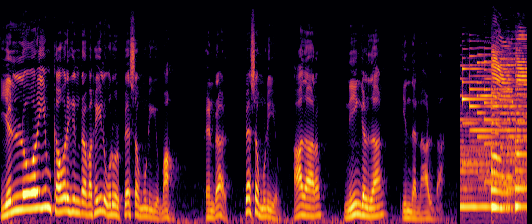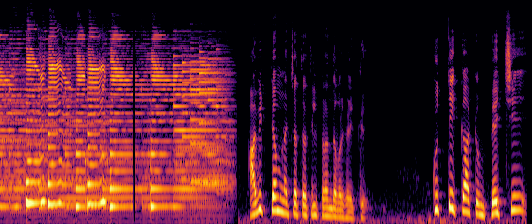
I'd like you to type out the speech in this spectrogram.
எல்லோரையும் கவருகின்ற வகையில் ஒருவர் பேச முடியுமா? என்றால் பேச முடியும். ஆதாரம் நீங்கள்தான் இந்த நாள்தான். அவிட்டம் நட்சத்திரத்தில் பிறந்தவர்களுக்கு குத்தி காட்டும் பேச்சு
